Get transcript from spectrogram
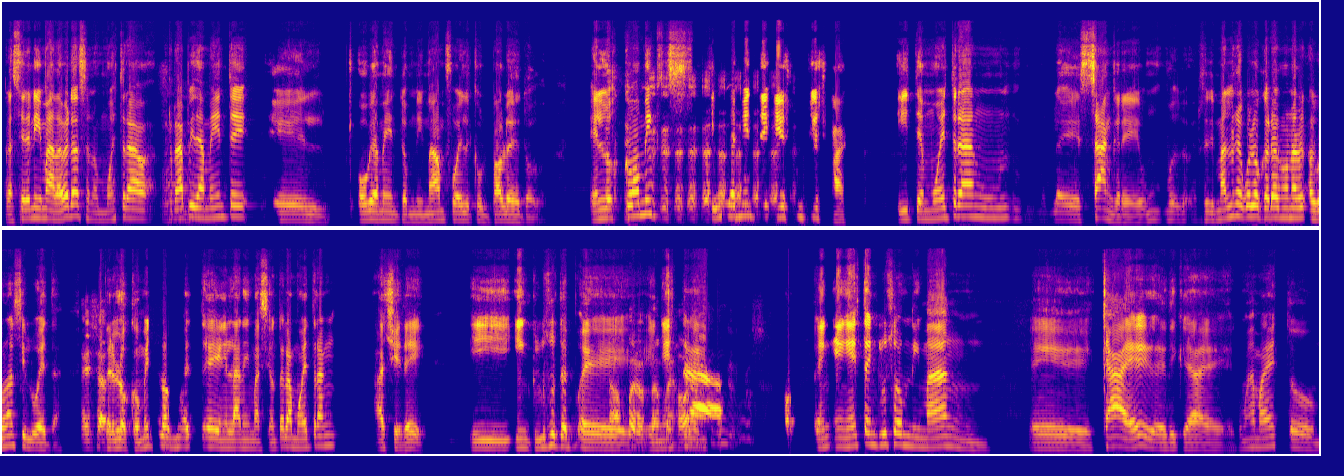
la serie animada, ¿verdad? Se nos muestra rápidamente el, obviamente, Omniman fue el culpable de todo. En los cómics simplemente es un flashback y te muestran eh, sangre, si mal no recuerdo que eran alguna silueta, pero en los cómics en la animación te la muestran HD y incluso te, eh, en, esta, en, esta incluso Omniman eh, cae, ¿cómo se llama esto?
